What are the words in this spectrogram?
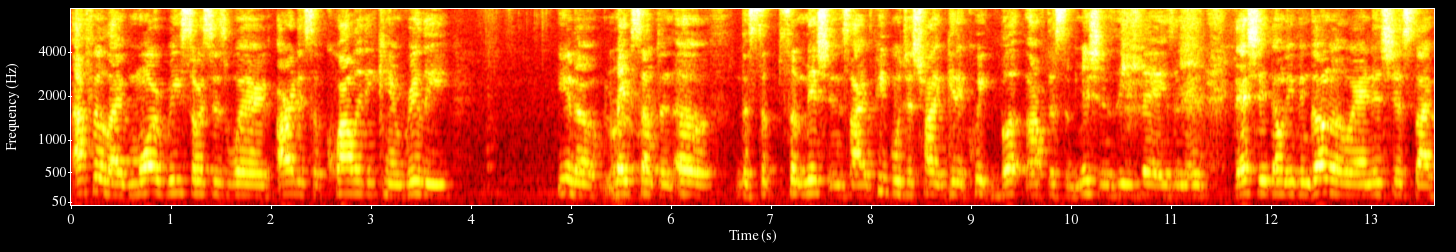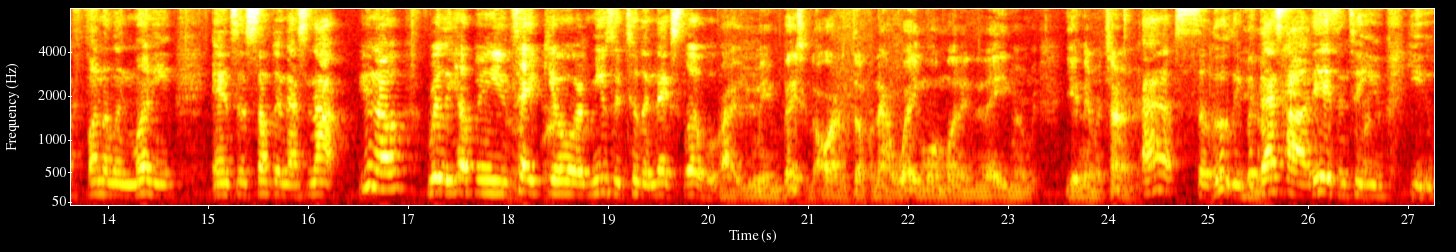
I feel like more resources where artists of quality can really, you know, Right, make something of the sub- submissions. Like people just try to get a quick buck off the submissions these days, and then that shit don't even go nowhere, and it's just like funneling money into something that's not, you know, really helping you take right. your music to the next level. right. You mean basically the artists dumping out way more money than they even getting in return. Absolutely, but that's how it is until you you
